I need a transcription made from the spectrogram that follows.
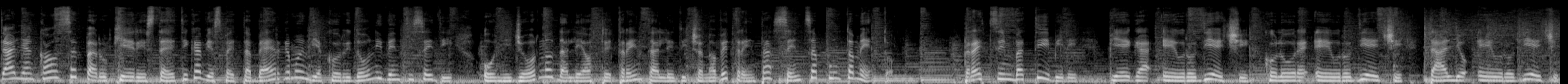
Italian Concept Parrucchieri Estetica vi aspetta a Bergamo in via Corridoni 26D ogni giorno dalle 8.30 alle 19.30 senza appuntamento. Prezzi imbattibili, piega Euro 10, colore Euro 10, taglio Euro 10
